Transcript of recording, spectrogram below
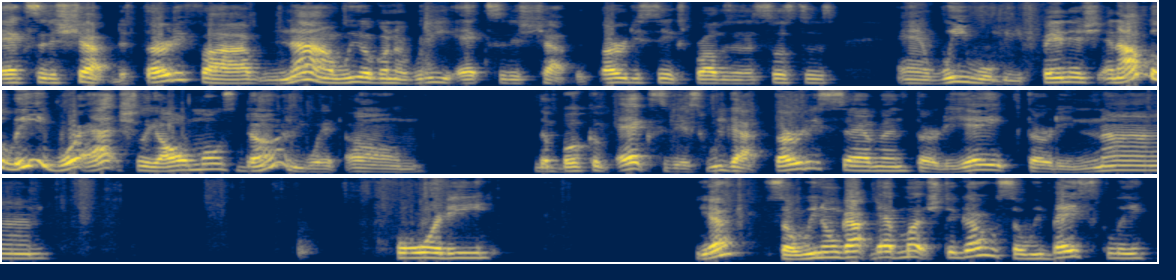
Exodus chapter 35. Now we are going to read Exodus chapter 36, brothers and sisters, and we will be finished. And I believe we're actually almost done with um the book of Exodus. We got 37, 38, 39, 40. Yeah, so we don't got that much to go. So we basically,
